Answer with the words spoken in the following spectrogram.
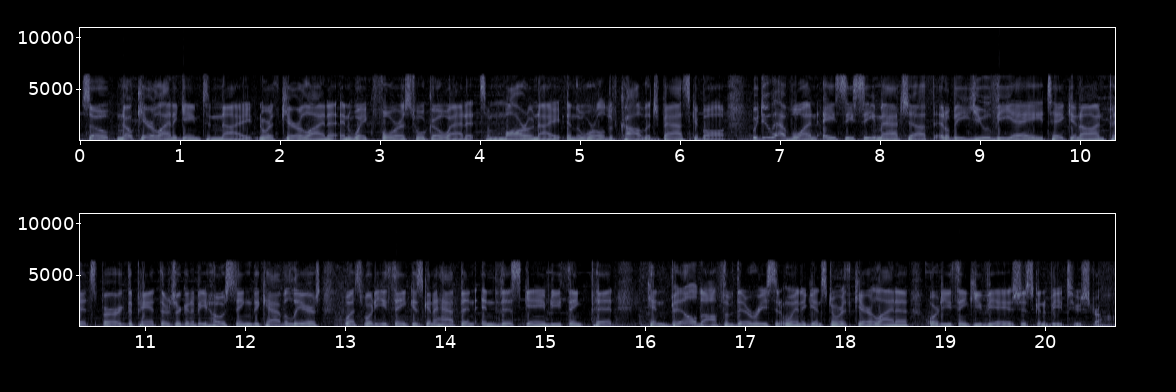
So no Carolina game tonight. North Carolina and Wake Forest will go at it tomorrow night in the world of college basketball. We do have one ACC matchup. It'll be UVA taking on Pittsburgh. The Panthers are going to be hosting the Cavaliers. Wes, what do you think is going to happen in this game? Do you think Pitt can build off of their recent win against North Carolina, or do you think UVA is just going to be too strong?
